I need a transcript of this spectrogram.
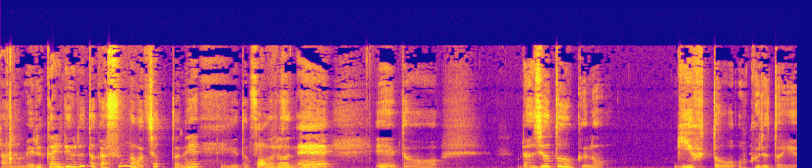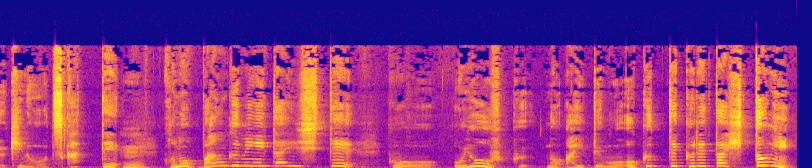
あのメルカリで売るとかするのもちょっとねっていうところでですね。えっ、とラジオトークのギフトを送るという機能を使って、うん。この番組に対してこうお洋服のアイテムを送ってくれた人に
